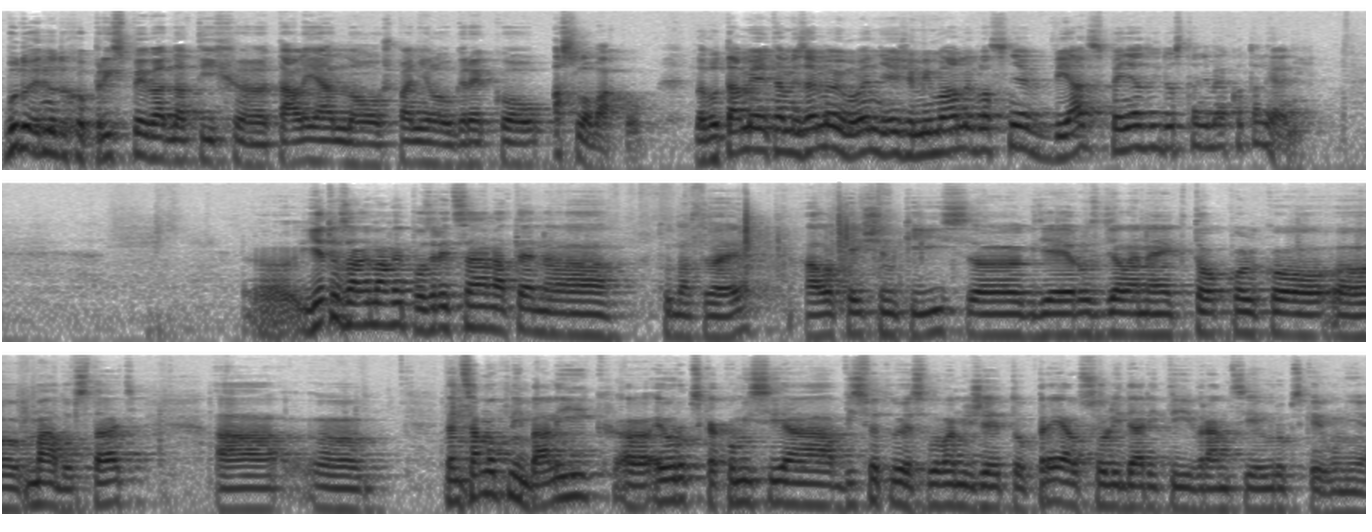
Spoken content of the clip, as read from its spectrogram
budú jednoducho prispievať na tých e, Talianov, Španielov, Grékov a Slovakov. Lebo tam je, tam je zaujímavý moment, nie, že my máme vlastne viac peňazí dostaneme ako Taliani. Eh, je to zaujímavé pozrieť sa na ten, tu na tvoje, allocation keys, eh, kde je rozdelené kto koľko má dostať. A ten samotný balík Európska komisia vysvetľuje slovami, že je to prejav solidarity v rámci Európskej únie.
